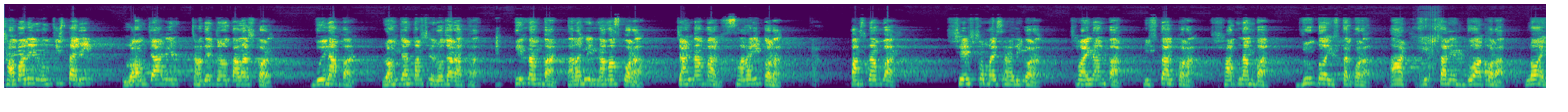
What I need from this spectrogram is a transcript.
শাবানের উনত্রিশ তারিখ রমজানের চাঁদের জন্য তালাশ করা। দুই নাম্বার রমজান মাসে রোজা রাখা। তিন নাম্বার তারাবির নামাজ পড়া। চার নাম্বার সাহারি করা। পাঁচ নাম্বার শেষ সময় সাহারি করা। ছয় নাম্বার ইফতার করা। সাত নাম্বার দ্রুত ইফতার করা। আট ইফতারের দোয়া করা। নয়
